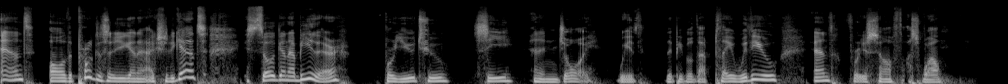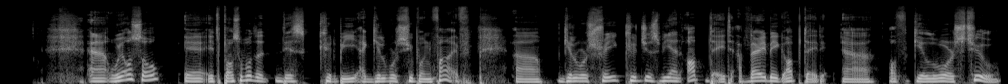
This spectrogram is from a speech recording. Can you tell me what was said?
and all the progress that you're gonna actually get is still gonna be there for you to see and enjoy with the people that play with you and for yourself as well. Uh, we also it's possible that this could be a Guild Wars 2.5. Uh, Guild Wars 3 could just be an update, a very big update uh, of Guild Wars 2.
